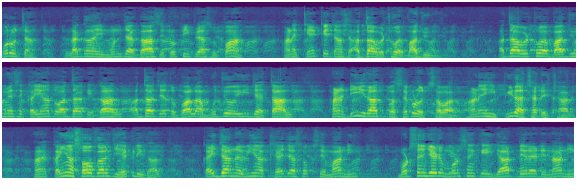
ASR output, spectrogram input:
ڪورو چا لڳائي منهنجا گاهه سي ٽٽي پياسون پا. هاڻي ڪنهن کي چوانس ادا ويٺو آهي باجو ۾ ادا ويٺو آهي باجو ۾ سي ڪيان تو ادا ڪي ڳالهه ادا چئي ٿو بالا منهنجو ئي جائي تال. هاڻي ڏينهن رات بس هڪڙو سوال هاڻي هي پيڙا ڇڏي ڪيان سؤ ڳالهه جي هڪڙي ڳالهه؟ نه سک سي ماني. مڙسي کي ياد ڏيرائي ڏي ناني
